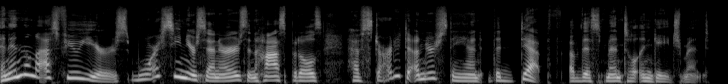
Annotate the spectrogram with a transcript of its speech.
And in the last few years, more senior centers and hospitals have started to understand the depth of this mental engagement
